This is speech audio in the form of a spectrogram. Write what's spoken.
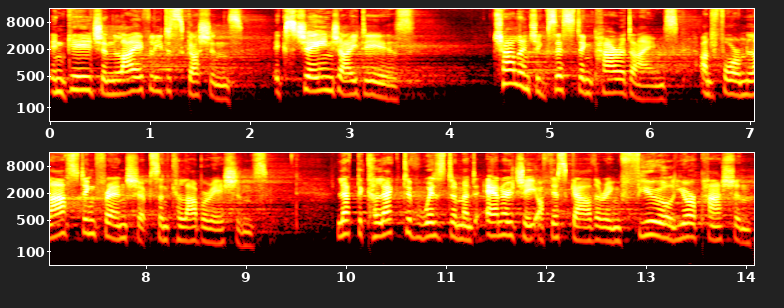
engage in lively discussions exchange ideas, challenge existing paradigms, and form lasting friendships and collaborations. Let the collective wisdom and energy of this gathering fuel your passion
